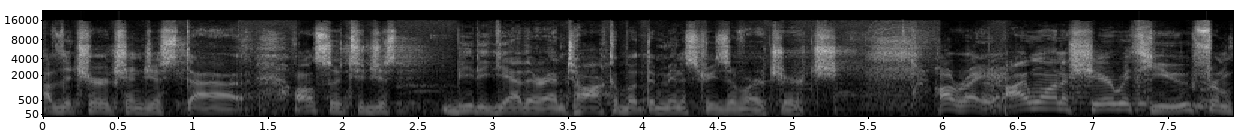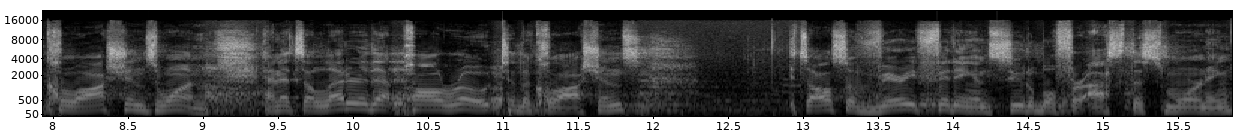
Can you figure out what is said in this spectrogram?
of the church, and just uh, also to just be together and talk about the ministries of our church. All right, I want to share with you from Colossians 1, and it's a letter that Paul wrote to the Colossians it's also very fitting and suitable for us this morning,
